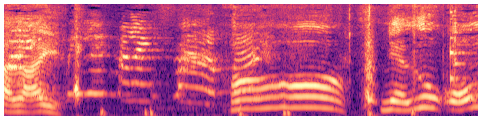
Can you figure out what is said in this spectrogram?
อะไร ไม่เล่นแมลงสาบโอ้ เนี่ยลูกอม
